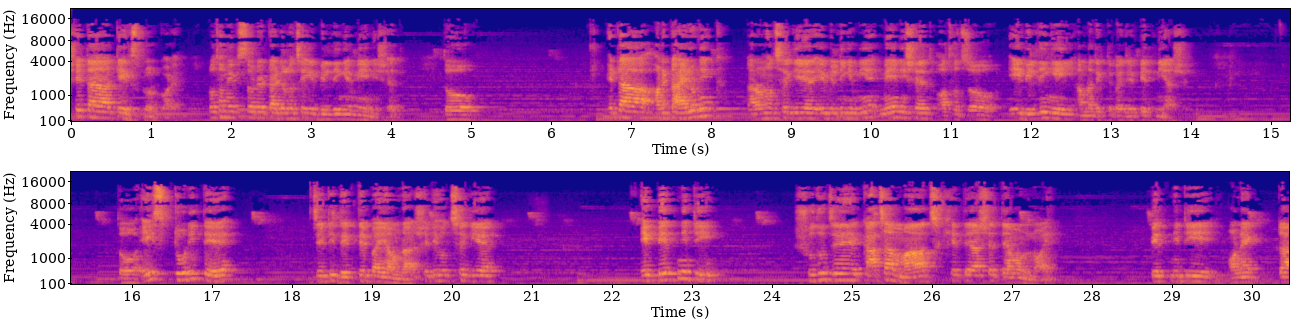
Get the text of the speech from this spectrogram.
সেটাকে এক্সপ্লোর করে। প্রথম এপিসোডের টাইটেল হচ্ছে এই বিল্ডিং এ মেয়ে নিষেধ। তো এটা অনেকটা আইরনিক কারণ হচ্ছে গিয়ে এই বিল্ডিং এ মেয়ে নিষেধ, অথচ এই বিল্ডিং এই আমরা দেখতে পাই যে পেট নিয়ে আসে। তো এই স্টোরিতে যেটি দেখতে পাই আমরা, সেটি হচ্ছে গিয়ে এই পেতনিটি শুধু যে কাঁচা মাছ খেতে আসে তেমন নয়, পেতনিটি অনেকটা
